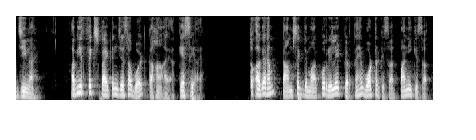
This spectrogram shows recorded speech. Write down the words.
जीना है। अब ये फिक्स पैटर्न जैसा वर्ड कहाँ आया? कैसे आया? तो अगर हम तामसिक दिमाग को रिलेट करते हैं वाटर के साथ, पानी के साथ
